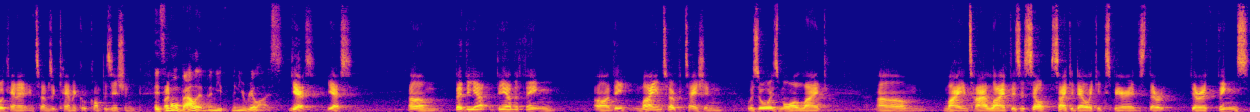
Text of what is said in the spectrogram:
look at it in terms of chemical composition. It's But- more valid than you than you realize. Yes, yes. Um, but the uh, the other thing, uh, the my interpretation was always more like um, my entire life is a psychedelic experience. There there are things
